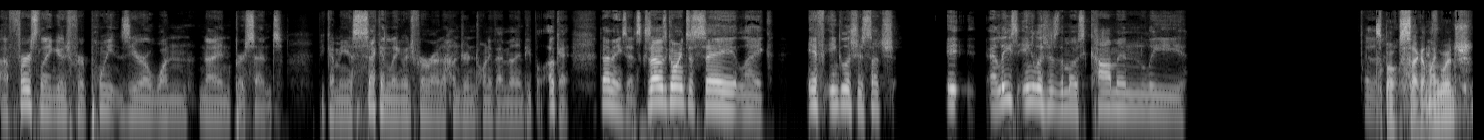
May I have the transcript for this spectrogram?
a first language for 0.019%, becoming a second language for around 125 million people. Okay, that makes sense. Because I was going to say, like, if English is such, it, at least English is the most commonly Spoke second language.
